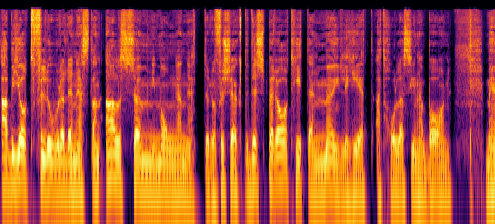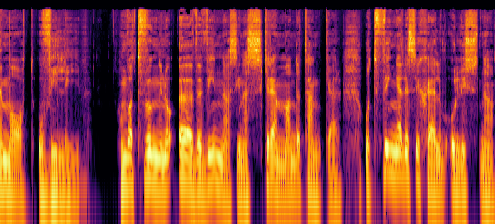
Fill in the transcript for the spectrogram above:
Abiot förlorade nästan all sömn i många nätter och försökte desperat hitta en möjlighet att hålla sina barn med mat och vid liv. Hon var tvungen att övervinna sina skrämmande tankar och tvingade sig själv att lyssna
